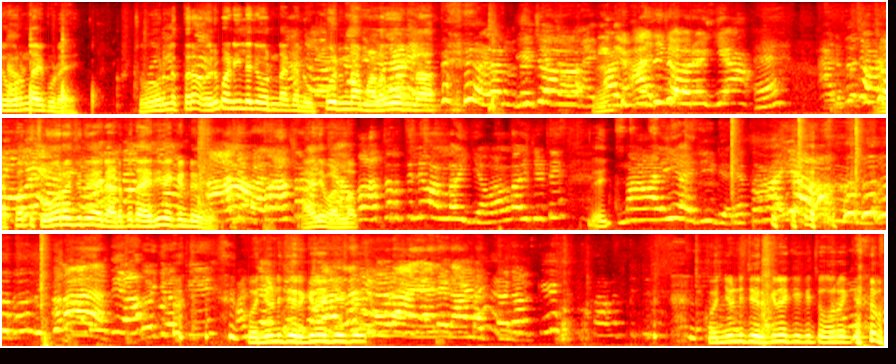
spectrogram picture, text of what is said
ചോറുണ്ടായിക്കൂടെ? ചോറിൽ ഇത്ര ഒരു പണിയില്ല ചോറുണ്ടാക്കാൻ. ഉപ്പ് ഇടണ്ട മുളക് ഇടണ്ട. അടുപ്പത്ത് ചോറ് വെച്ചിട്ട് കാര്യമില്ല. അടുപ്പത്ത് അരി വെക്കേണ്ടി വരും. ആദ്യം വെള്ളം. കുഞ്ഞുണ്ണി ചെറുക്കിന് നോക്കിയൊക്കെ കുഞ്ഞുണ്ണി ചെറുക്കിന് നോക്കിയൊക്കെ ചോറ് വെക്കാൻ.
